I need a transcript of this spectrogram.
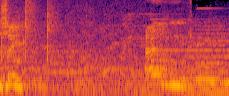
the. And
